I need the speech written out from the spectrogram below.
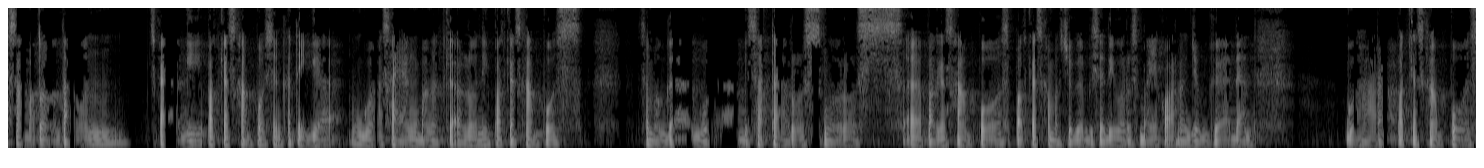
selamat ulang tahun. Sekali lagi podcast kampus yang ketiga. Gue sayang banget ke lo nih podcast kampus. Semoga gue bisa terus ngurus uh, podcast kampus. Podcast kampus juga bisa diurus banyak orang juga. Dan gue harap podcast kampus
